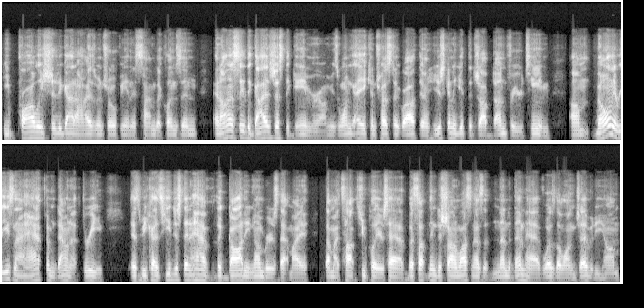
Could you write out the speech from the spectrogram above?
He probably should have got a Heisman Trophy in his time at Clemson. And honestly, the guy's just a gamer. Um, he's one guy you can trust to go out there and he's just going to get the job done for your team. Um, the only reason I have him down at three is because he just didn't have the gaudy numbers that my that my top two players have. But something Deshaun Watson has that none of them have was the longevity. Um,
